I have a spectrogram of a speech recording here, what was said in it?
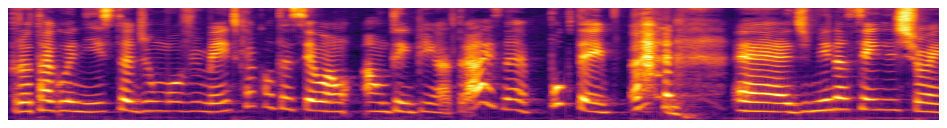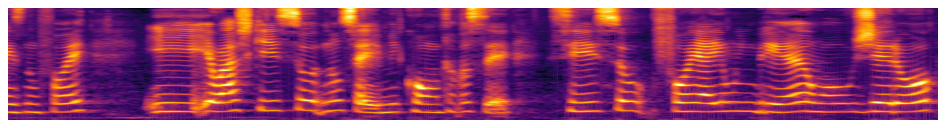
protagonista de um movimento que aconteceu há um, há um tempinho atrás, né? Pouco tempo, é, de Minas Sem Lixões, não foi? E eu acho que isso, não sei, me conta você, se isso foi aí um embrião ou gerou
